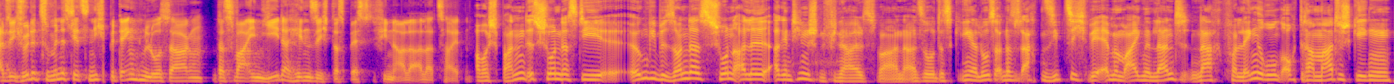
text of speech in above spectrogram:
also ich würde zumindest jetzt nicht bedenkenlos sagen, das war in jeder Hinsicht das beste Finale aller Zeiten. Aber spannend ist schon, dass die irgendwie besonders schon alle argentinischen Finals waren. Also das ging ja los 1978, WM im eigenen Land, nach Verlängerung auch dramatisch gegen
